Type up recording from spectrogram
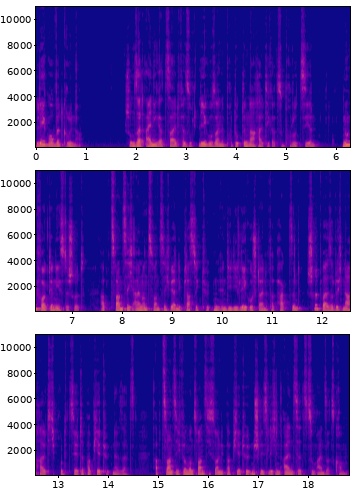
Lego wird grüner. Schon seit einiger Zeit versucht Lego seine Produkte nachhaltiger zu produzieren. Nun folgt der nächste Schritt. Ab 2021 werden die Plastiktüten, in die die Legosteine verpackt sind, schrittweise durch nachhaltig produzierte Papiertüten ersetzt. Ab 2025 sollen die Papiertüten schließlich in allen Sets zum Einsatz kommen.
